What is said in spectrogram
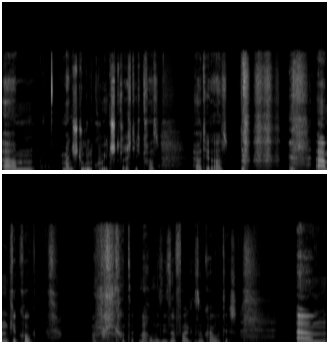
Ähm, mein Stuhl quietscht richtig krass. Hört ihr das? ähm, geguckt. Oh mein Gott, warum ist diese Folge so chaotisch? Ähm,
